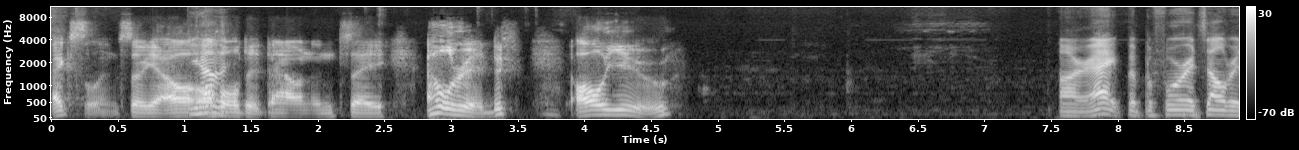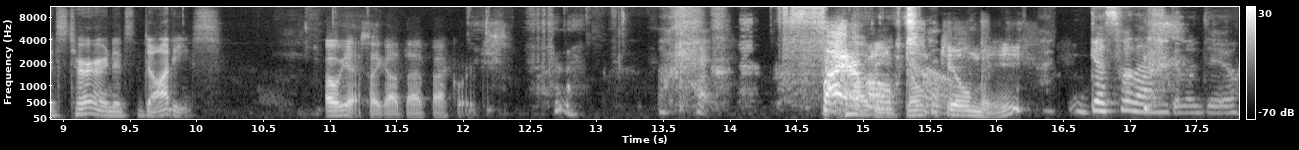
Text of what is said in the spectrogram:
Excellent. So yeah, I'll, I'll hold it down and say, Elred, all you. All right, but before it's Elred's turn, it's Dottie's. Oh yes, I got that backwards. Okay. Howdy, Firebolt. don't kill me. Guess what I'm gonna do?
